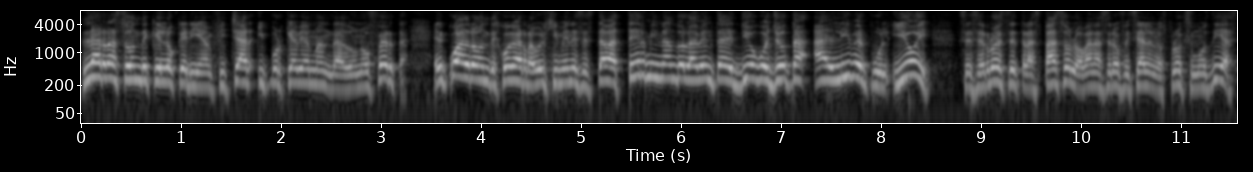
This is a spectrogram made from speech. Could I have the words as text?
la razón de que lo querían fichar y porque habían mandado una oferta. El cuadro donde juega Raúl Jiménez estaba terminando la venta de Diogo Jota al Liverpool y hoy se cerró este traspaso, lo van a hacer oficial en los próximos días.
